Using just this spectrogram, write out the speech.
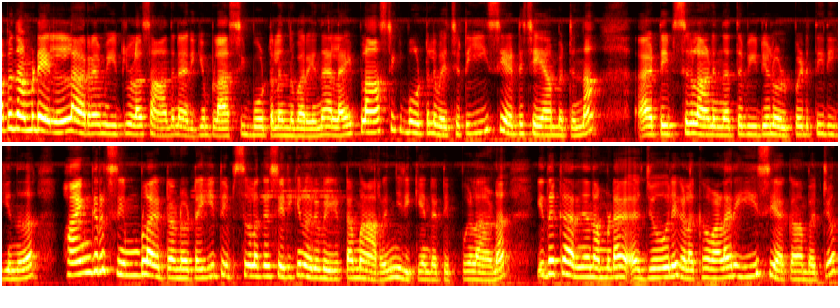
അപ്പോൾ നമ്മുടെ എല്ലാവരുടെയും വീട്ടിലുള്ള സാധനമായിരിക്കും പ്ലാസ്റ്റിക് ബോട്ടിൽ എന്ന് പറയുന്നത് അല്ല? ഈ പ്ലാസ്റ്റിക് ബോട്ടിൽ വെച്ചിട്ട് ഈസി ആയിട്ട് ചെയ്യാൻ പറ്റുന്ന ടിപ്സുകളാണ് ഇന്നത്തെ വീഡിയോയിൽ ഉൾപ്പെടുത്തിയിരിക്കുന്നത്. ഭയങ്കര സിമ്പിളായിട്ടാണ് കേട്ടോ ഈ ടിപ്സുകളൊക്കെ ശരിക്കും ഒരു വീട്ടമ്മ അറിഞ്ഞിരിക്കേണ്ട ടിപ്പുകളാണ്. ഇതൊക്കെ അറിഞ്ഞാൽ നമ്മുടെ ജോലികളൊക്കെ വളരെ ഈസിയാക്കാൻ പറ്റും.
